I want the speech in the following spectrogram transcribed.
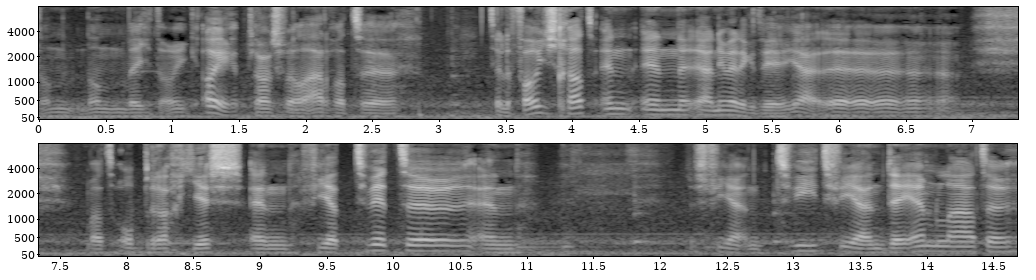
Dan, dan weet je al. ik- Oh, ik heb trouwens wel aardig wat eh, telefoontjes gehad. En, en eh, ja, nu weet ik het weer. Ja, eh, wat opdrachtjes. En via Twitter. En dus via een tweet, via een DM later.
